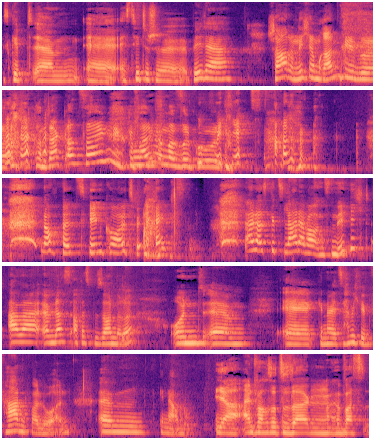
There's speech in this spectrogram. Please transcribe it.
Es gibt ähm, äh, ästhetische Bilder Schade, nicht am Rand diese Kontaktanzeigen, die gefallen mir immer so gut. Mich jetzt an. Nochmal 10 Call to Act. Nein, das gibt's leider bei uns nicht, aber ähm, das ist auch das Besondere. Und ähm, äh, genau, jetzt habe ich den Faden verloren. Ähm, genau. Ja, einfach sozusagen, was,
